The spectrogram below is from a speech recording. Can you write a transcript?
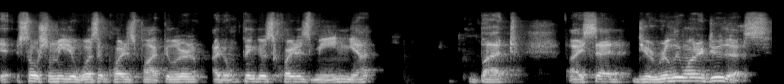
it, social media wasn't quite as popular. I don't think it was quite as mean yet. But I said, Do you really want to do this?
